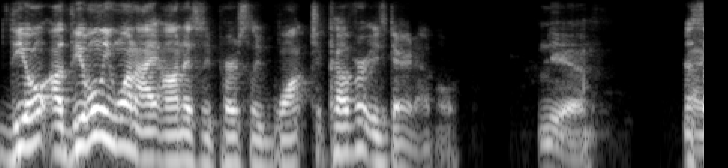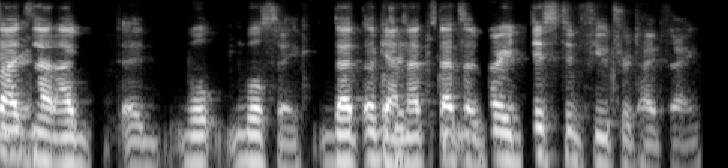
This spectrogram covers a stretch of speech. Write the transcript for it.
the o- uh, the only one I honestly personally want to cover is Daredevil. Yeah, Besides agree. that, I, I we'll we'll see. That again, that's that's a very distant future type thing.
